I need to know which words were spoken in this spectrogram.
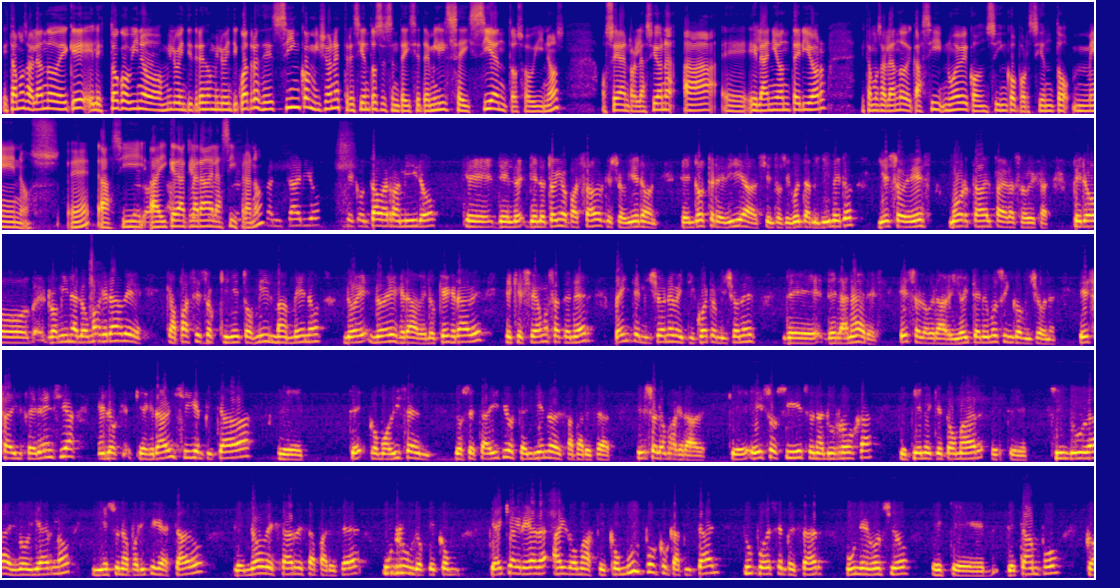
estamos hablando de que el stock ovino 2023-2024 es de 5.367.600 ovinos. O sea, en relación a eh, el año anterior, estamos hablando de casi 9,5% menos. ¿eh? Así, ahí queda aclarada la cifra, ¿no? sanitario que contaba Ramiro, que del, del otoño pasado que llovieron en dos tres días 150 milímetros y eso es mortal para las ovejas. Pero Romina, lo más grave, capaz esos 500 mil más o menos, no es, no es grave. Lo que es grave es que llegamos a tener 20 millones, 24 millones de, de lanares. Eso es lo grave y hoy tenemos 5 millones. Esa diferencia es lo que, es grave y sigue en picada, eh, como dicen los estadísticos, tendiendo a desaparecer. Eso es lo más grave. Que eso sí es una luz roja que tiene que tomar este, sin duda el gobierno y es una política de Estado de no dejar desaparecer un rubro que, con, que hay que agregar algo más, que con muy poco capital tú podés empezar un negocio este, de campo,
